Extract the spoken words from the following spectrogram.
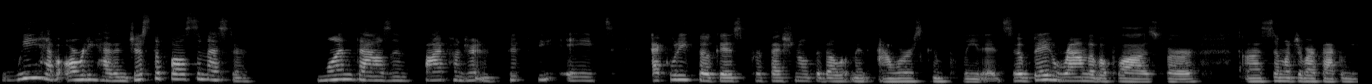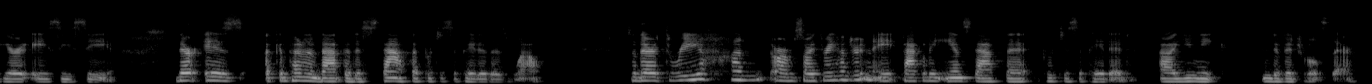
we have already had in just the fall semester 1,558 equity focused professional development hours completed. So big round of applause for uh, so much of our faculty here at ACC. There is a component of that that is staff that participated as well. So there are 300, or I'm sorry, 308 faculty and staff that participated, uh, unique individuals there.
